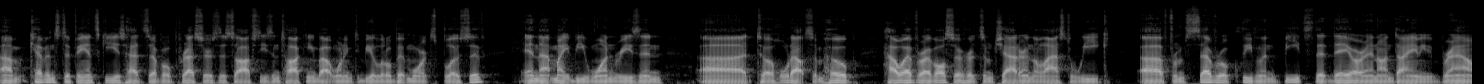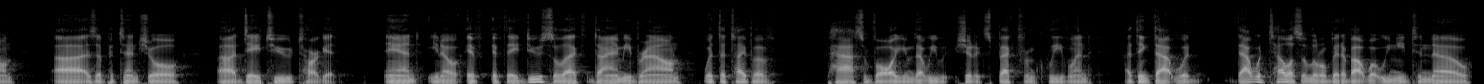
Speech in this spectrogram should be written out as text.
Um, Kevin Stefanski has had several pressers this offseason talking about wanting to be a little bit more explosive, and that might be one reason uh, to hold out some hope. However, I've also heard some chatter in the last week uh, from several Cleveland beats that they are in on Dyami Brown uh, as a potential uh, day two target. And you know, if if they do select Dyami Brown with the type of pass volume that we should expect from Cleveland, I think that would that would tell us a little bit about what we need to know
